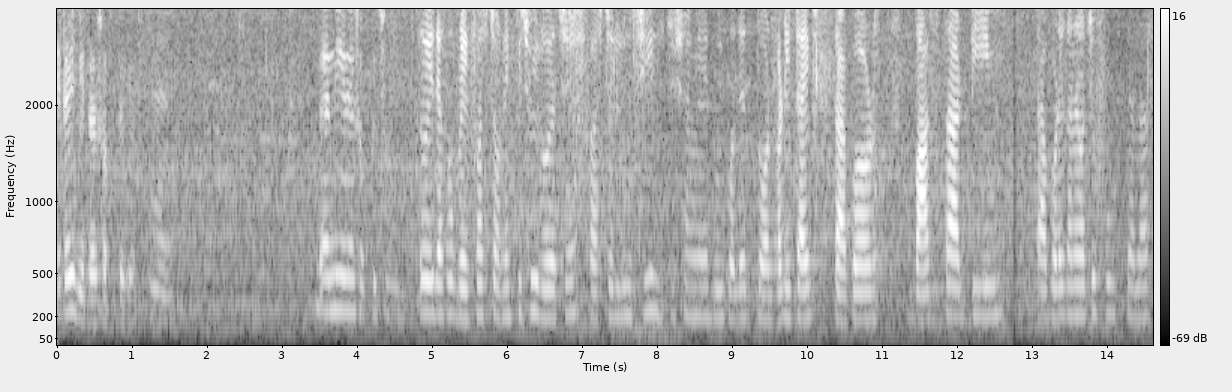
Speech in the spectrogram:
এটাই বেটার সব থেকে হ্যাঁ। নিয়ে নে সব কিছু তো এই দেখো ব্রেকফাস্টে অনেক কিছুই রয়েছে। ফার্স্টে লুচি, লুচির সঙ্গে দুই পদের তরকারি টাইপস তারপর পাস্তা ডিম, তারপর এখানে হচ্ছে ফ্রুট স্যালাড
